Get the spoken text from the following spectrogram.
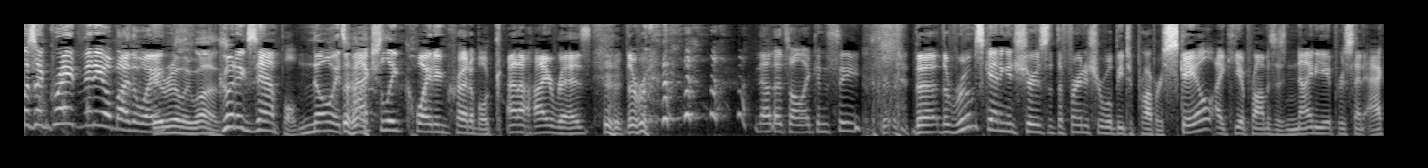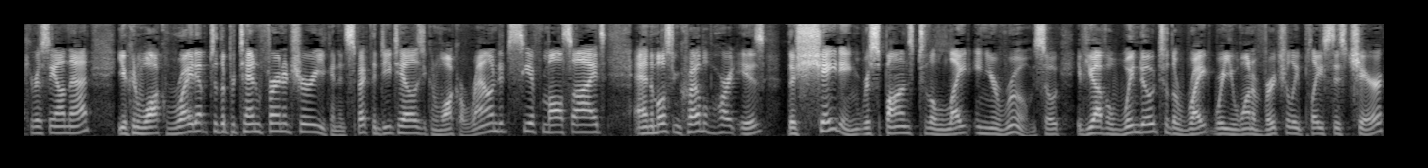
Was a great video, by the way. It really was. Good example. No, it's actually quite incredible. Kind of high res. The now that's all I can see. the The room scanning ensures that the furniture will be to proper scale. IKEA promises 98% accuracy on that. You can walk right up to the pretend furniture. You can inspect the details. You can walk around it to see it from all sides. And the most incredible part is the shading responds to the light in your room. So if you have a window to the right where you want to virtually place this chair,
